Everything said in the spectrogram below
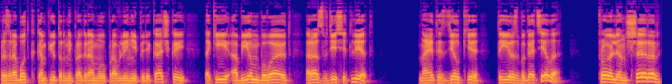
разработка компьютерной программы управления перекачкой. Такие объемы бывают раз в 10 лет. На этой сделке ты и разбогатела? Фройлен Шеррер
